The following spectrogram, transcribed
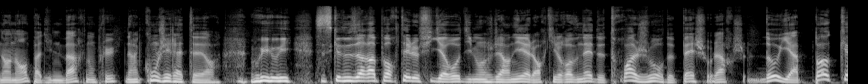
non, non, pas d'une barque non plus, d'un congélateur. Oui, oui, c'est ce que nous a rapporté le Figaro dimanche dernier alors qu'il revenait de trois jours de pêche au large d'Oyapock.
